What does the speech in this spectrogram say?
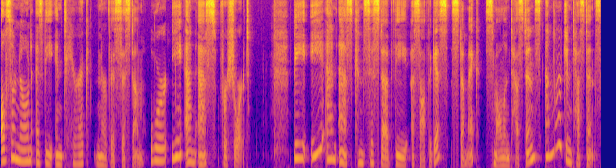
also known as the enteric nervous system, or ENS for short. The ENS consists of the esophagus, stomach, small intestines, and large intestines,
